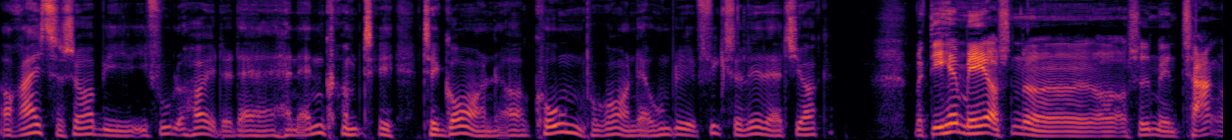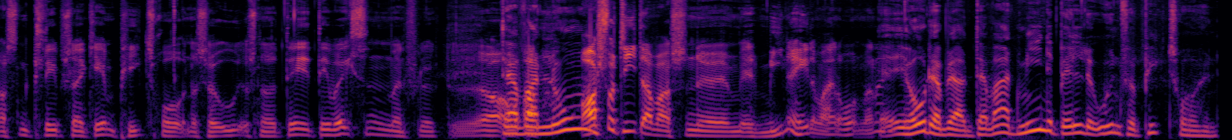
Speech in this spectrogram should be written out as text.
og rejste sig op i, i fuld højde, da han ankom til, til gården, og konen på gården der, hun blev, fik så lidt af et chok. Men det her med at, sådan, øh, at sidde med en tang og sådan klippe sig igennem pigtråden og så ud og sådan noget, det, det var ikke sådan, man flygtede. Og, der var og, nogen... Også fordi der var sådan øh, miner hele vejen rundt, var det? Jo, der, der var et minebælte uden for pigtråden.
